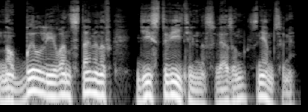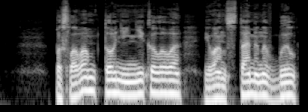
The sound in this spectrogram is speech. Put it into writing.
Но был ли Иван Стаминов действительно связан с немцами? По словам Тони Николова, Иван Стаминов был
